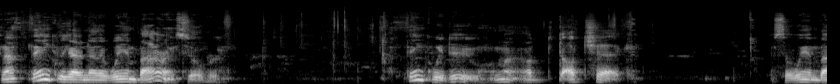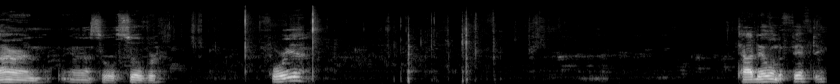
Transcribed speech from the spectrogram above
And I think we got another William Byron silver. I think we do. I'm not, I'll, I'll check. So William Byron, yeah, that's a little silver for you. Ty Dillon to 50.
